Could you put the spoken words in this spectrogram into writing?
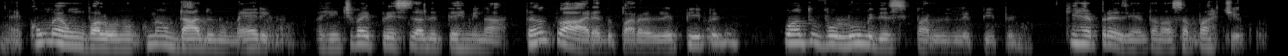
né, como é um valor, como é um dado numérico, a gente vai precisar determinar tanto a área do paralelepípedo quanto o volume desse paralelepípedo, que representa a nossa partícula.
